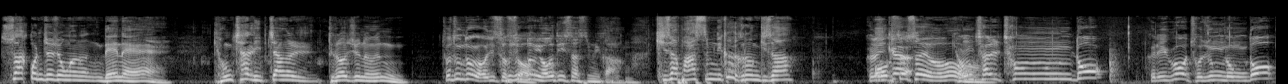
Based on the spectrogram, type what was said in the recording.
수사권 조정 내내 경찰 입장을 들어주는 조중동이 어디 있었어? 조중동이 어디 있었습니까? 기사 봤습니까? 그런 기사? 그러니까 없었어요. 경찰청도 그리고 조중동도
